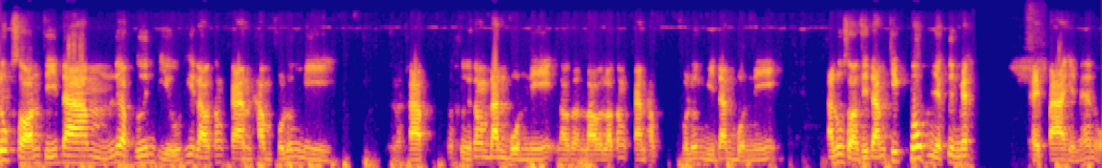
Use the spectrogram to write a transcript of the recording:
ลูกศรสีดำเลือกพื้นผิวที่เราต้องการทำ follow me นะครับ ก็คือต้องด้านบนนี้ เราเราเราต้องการทำ follow me ด้านบนนี้ถ้าลูกศรสีดำคลิกปุ๊บอย่าขึ้นเม็ดไข่ปลาเห็นไหมหนู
